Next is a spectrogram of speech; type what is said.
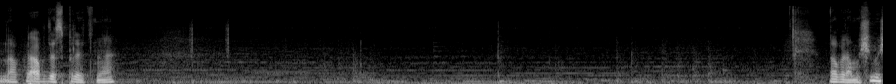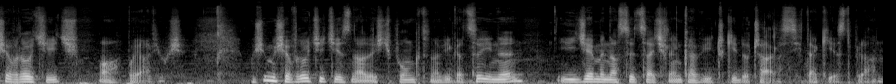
naprawdę sprytne. Dobra, musimy się wrócić. O, pojawił się. Musimy się wrócić i znaleźć punkt nawigacyjny i idziemy nasycać rękawiczki do Charsi. Taki jest plan.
